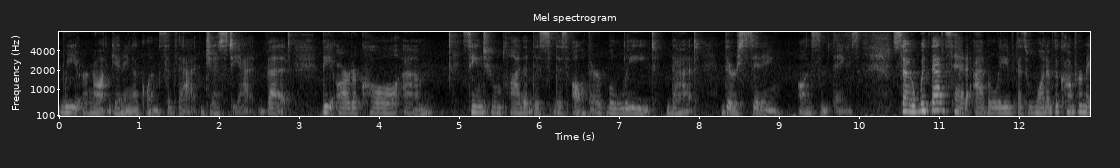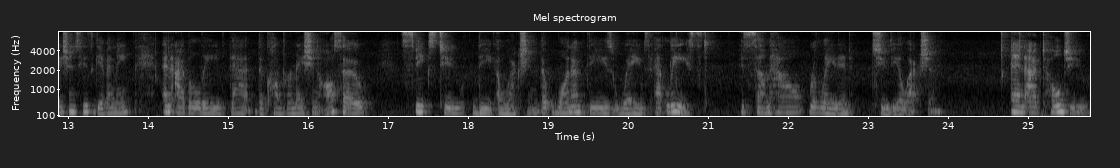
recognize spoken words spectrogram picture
we are not getting a glimpse of that just yet. But the article um, seemed to imply that this, this author believed that they're sitting on some things. So, with that said, I believe that's one of the confirmations he's given me. And I believe that the confirmation also speaks to the election, that one of these waves, at least, is somehow related to the election. And I've told you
